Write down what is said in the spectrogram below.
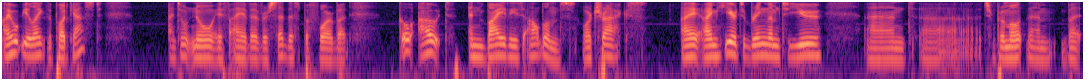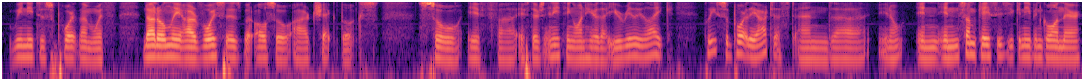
I hope you like the podcast. I don't know if I have ever said this before, but go out and buy these albums or tracks. I, I'm here to bring them to you and uh, to promote them, but we need to support them with not only our voices but also our checkbooks. So if uh, if there's anything on here that you really like, please support the artist. And uh, you know, in in some cases, you can even go on their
